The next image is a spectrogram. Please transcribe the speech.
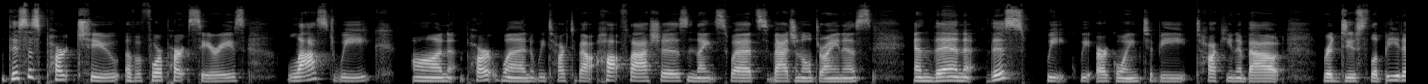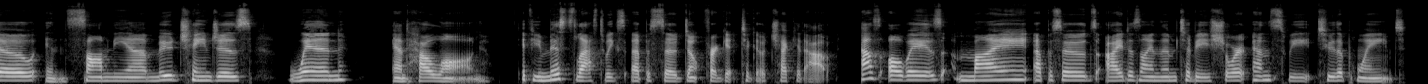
This is part two of a four part series. Last week, on part one, we talked about hot flashes, night sweats, vaginal dryness. And then this week, we are going to be talking about reduced libido, insomnia, mood changes, when, and how long. If you missed last week's episode, don't forget to go check it out. As always, my episodes, I design them to be short and sweet to the point.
